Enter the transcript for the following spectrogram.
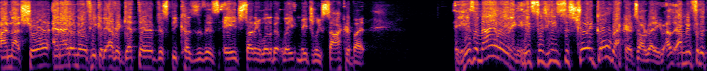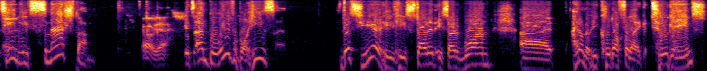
I'm not sure, and I don't know if he could ever get there just because of his age, starting a little bit late in Major League Soccer. But he's annihilating. He's he's destroyed goal records already. I, I mean, for the team, he smashed them oh yeah. it's unbelievable. He's this year he he started he started warm. Uh, I don't know. He cooled off for like two games,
